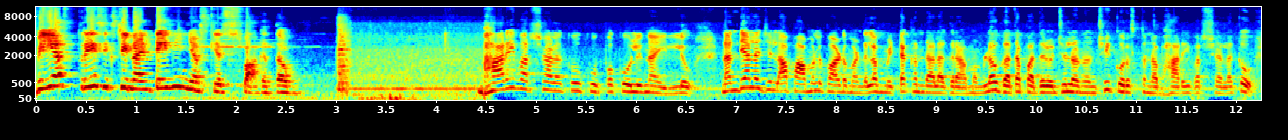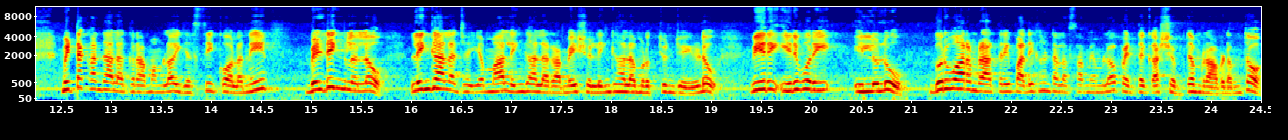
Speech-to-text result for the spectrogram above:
VS three sixty nine TV news స్వాగతం. భారీ వర్షాలకు కుప్పకూలిన ఇల్లు. నంద్యాల జిల్లా పాములపాడు మండలం మిట్టకందాల గ్రామంలో గత పది రోజుల నుంచి కురుస్తున్న భారీ వర్షాలకు మిట్టకందాల గ్రామంలో ఎస్సీ కాలనీ బిల్డింగ్లలో లింగాల జయమ్మ లింగాల రమేష్ లింగాల మృత్యుంజయుడు. వీరి ఇరువురి ఇల్లులు గురువారం రాత్రి పది గంటల సమయంలో పెద్దగా శబ్దం రావడంతో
